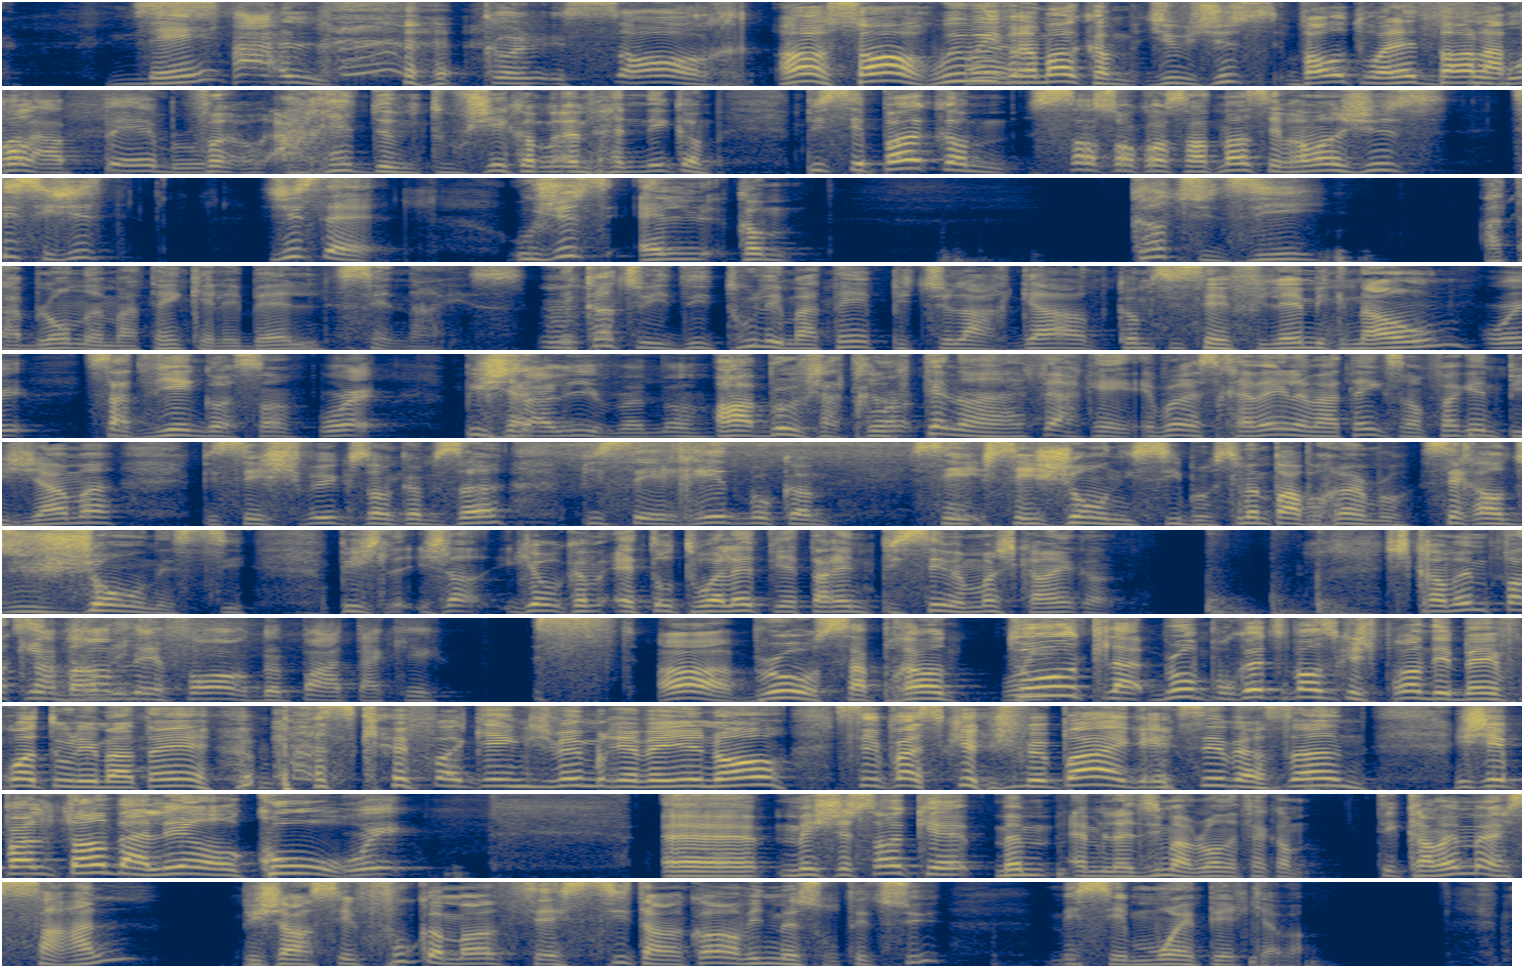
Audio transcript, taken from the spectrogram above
Mais. Sale. Sors. Ah, sors! Oui, oui, Ouais. vraiment, comme, ju- juste, va aux toilettes, barre la porte. la paix, bro. Faut- arrête de me toucher comme un moment donné, comme. Puis c'est pas comme sans son consentement, c'est vraiment juste. Tu sais, c'est juste. Juste. Ou juste, elle. Comme. Quand tu dis à ta blonde un matin qu'elle est belle, c'est nice. Mm. Mais quand tu lui dis tous les matins, puis tu la regardes comme si c'est un filet Mignon, Oui. ça devient gossant. Ouais. Puis Je salive maintenant. Ah, bro, je la trouve Ouais. tellement qu'elle- bro, Elle se réveille le matin avec son fucking pyjama, puis ses cheveux qui sont comme ça, puis ses rides, bro, comme. C'est jaune ici, bro. C'est même pas brun, bro. C'est rendu jaune ici. Puis je, je, yo, comme, elle est aux toilettes, puis elle est en train de pisser, mais moi, je suis quand même comme. Je suis quand même fucking Ça prend de l'effort de pas attaquer. Ah, bro, ça prend toute la. Bro, pourquoi tu penses que je prends des bains froids tous les matins? Parce que fucking je vais me réveiller? Non, c'est parce que je veux pas agresser personne. J'ai pas le temps d'aller en cours. Oui. Euh, mais je sens que, même, elle me l'a dit, ma blonde, elle fait comme, t'es quand même un sale. Puis genre, c'est fou comment, si t'as encore envie de me sauter dessus, mais c'est moins pire qu'avant.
